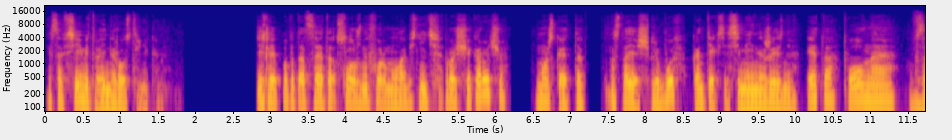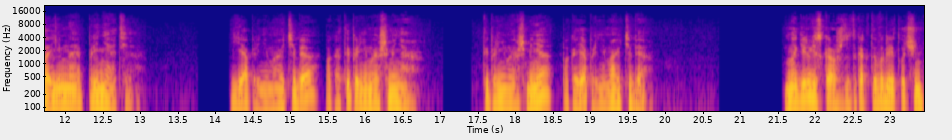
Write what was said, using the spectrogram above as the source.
и со всеми твоими родственниками. Если попытаться эту сложную формулу объяснить проще и короче, можно сказать так. Настоящая любовь в контексте семейной жизни – это полное взаимное принятие. Я принимаю тебя, пока ты принимаешь меня. Ты принимаешь меня, пока я принимаю тебя. Многие люди скажут, это как-то выглядит очень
